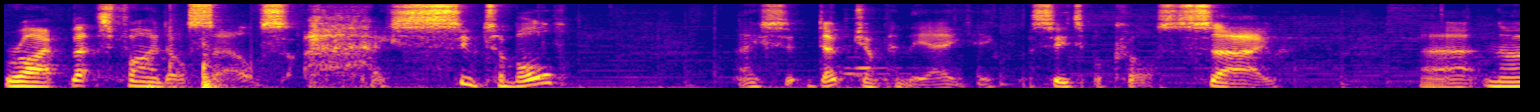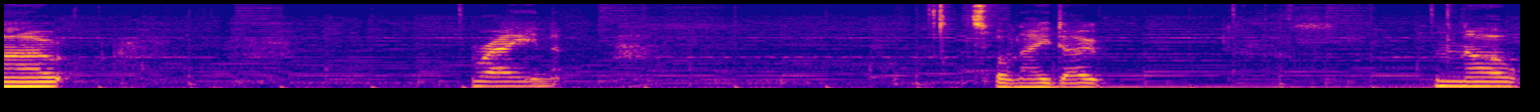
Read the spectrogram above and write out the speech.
Right, let's find ourselves a suitable. Don't jump in the air, you. A suitable course. So, uh, no. Rain. Tornado. No.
